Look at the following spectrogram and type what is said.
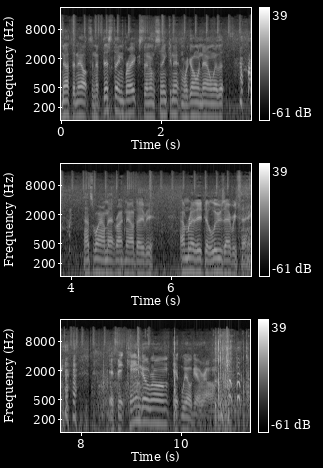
nothing else. And if this thing breaks, then I'm sinking it and we're going down with it. That's where I'm at right now, Davey. I'm ready to lose everything. if it can go wrong, it will go wrong.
